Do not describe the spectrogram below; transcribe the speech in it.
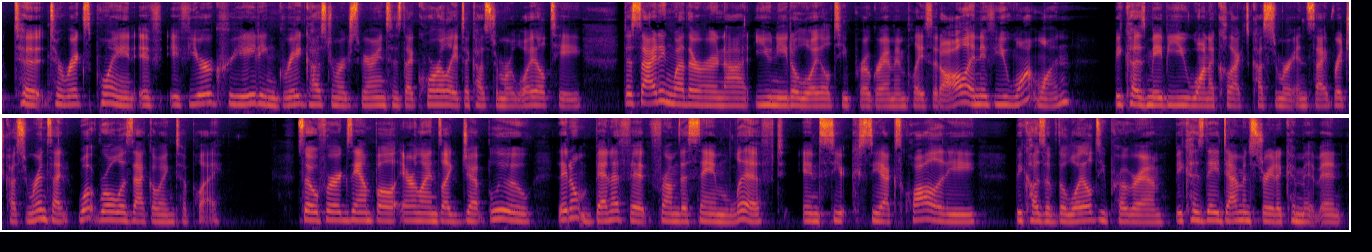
to to Rick's point, if if you're creating great customer experiences that correlate to customer loyalty, deciding whether or not you need a loyalty program in place at all and if you want one because maybe you want to collect customer insight, rich customer insight, what role is that going to play? So, for example, airlines like JetBlue, they don't benefit from the same lift in CX quality because of the loyalty program because they demonstrate a commitment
